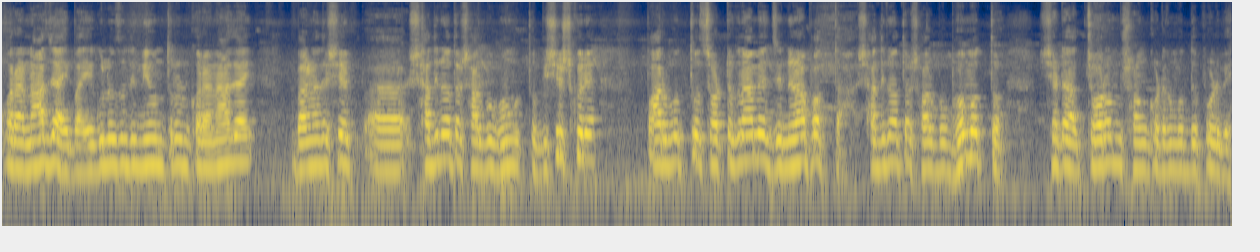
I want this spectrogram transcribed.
করা না যায় বা এগুলো যদি নিয়ন্ত্রণ করা না যায়, বাংলাদেশে স্বাধীনতা সার্বভৌমত্ব, বিশেষ করে পার্বত্য চট্টগ্রামের যে নিরাপত্তা, স্বাধীনতা সার্বভৌমত্ব, সেটা চরম সংকটের মধ্যে পড়বে।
